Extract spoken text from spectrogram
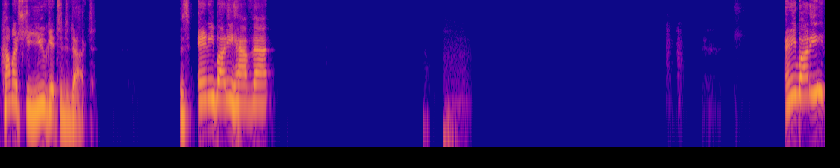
How much do you get to deduct? Does anybody have that? Anybody?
